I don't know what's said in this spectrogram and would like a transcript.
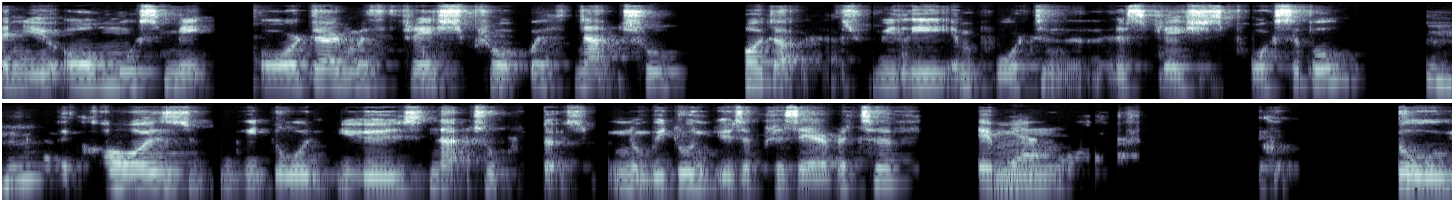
and you almost make order. And with fresh pro- with natural product, it's really important that they're as fresh as possible. Mm-hmm. Because we don't use natural products, you know, we don't use a preservative. Um, yeah. So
